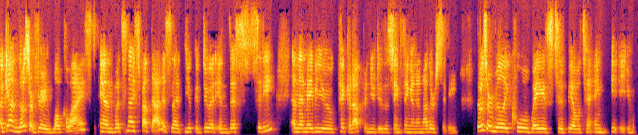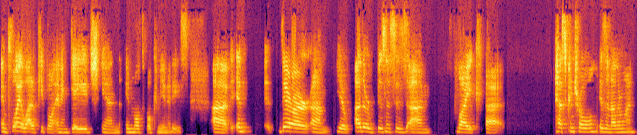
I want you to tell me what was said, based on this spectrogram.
Again, those are very localized. And what's nice about that is that you could do it in this city and then maybe you pick it up and you do the same thing in another city. Those are really cool ways to be able to en- employ a lot of people and engage in, in multiple communities. Uh, and there are, um, you know, other businesses um, like uh, Pest control is another one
